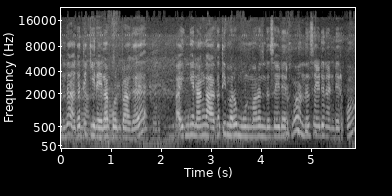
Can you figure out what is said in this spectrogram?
வந்து அகத்திக்கீரையெல்லாம் கொடுப்பாங்க. இங்கே நாங்கள் அகத்தி மரம் மூணு மரம் இந்த சைடு இருக்கும் அந்த சைடு ரெண்டு இருக்கும்.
